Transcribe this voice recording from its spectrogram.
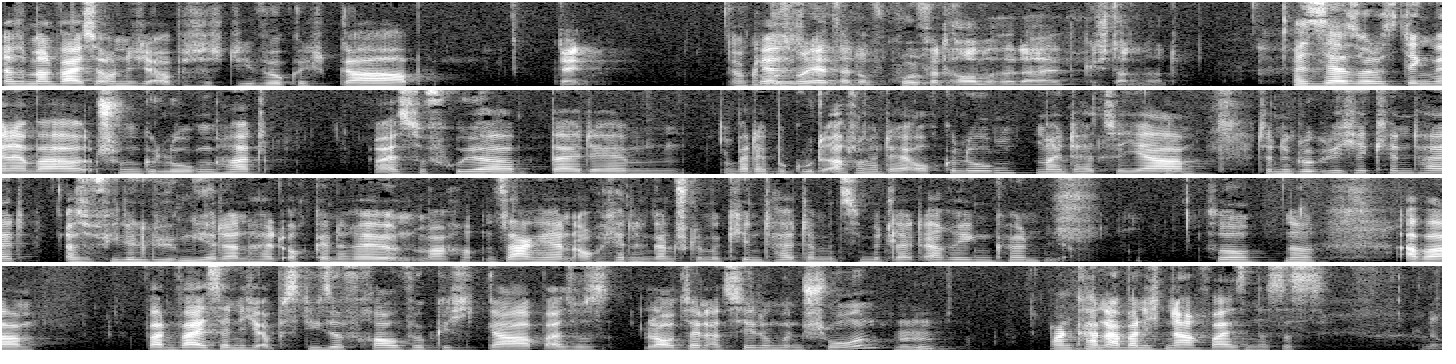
Also man weiß auch nicht, ob es die wirklich gab. Denn Okay, muss also man jetzt halt auf Kohl vertrauen, was er da halt gestanden hat. Das ist ja so das Ding, wenn er aber schon gelogen hat. Weißt du, früher bei, dem, bei der Begutachtung hat er ja auch gelogen. Meinte halt so, ja, hatte eine glückliche Kindheit. Also viele lügen hier dann halt auch generell und machen, sagen ja dann auch, ich hatte eine ganz schlimme Kindheit, damit sie Mitleid erregen können. Ja. So, ne? Aber man weiß ja nicht, ob es diese Frau wirklich gab. Also laut seinen Erzählungen schon. Man kann aber nicht nachweisen, dass es. Genau.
